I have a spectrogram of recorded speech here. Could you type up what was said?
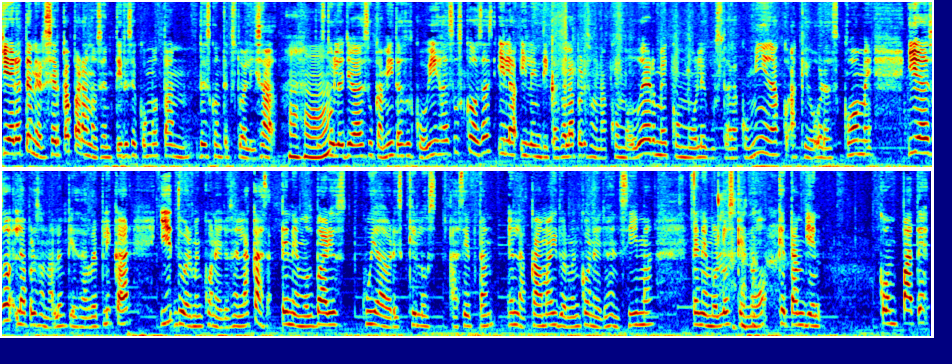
quiere tener cerca para no sentirse como tan descontextualizado. Entonces tú le llevas su camita, sus cobijas, sus cosas y, la, y le indicas a la persona cómo duerme, cómo le gusta la comida, a qué horas come y eso la persona lo empieza a replicar y duermen con ellos en la casa. Tenemos varios cuidadores que los aceptan en la cama y duermen con ellos encima. Tenemos los que no, que también compate,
